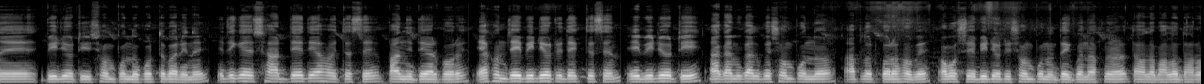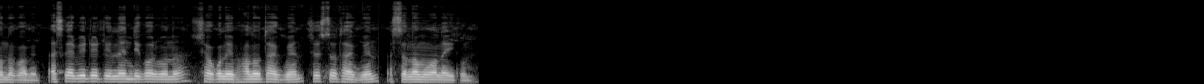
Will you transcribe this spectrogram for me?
ভিডিওটি সম্পূর্ণ করতে পারি নাই। এদিকে সার দিয়ে দেওয়া হইতেছে পানি দেওয়ার পরে। এখন যে ভিডিওটি দেখতেছেন, এই ভিডিওটি আগামীকালকে সম্পূর্ণ আপলোড করা হবে। অবশ্যই ভিডিওটি সম্পূর্ণ দেখবেন আপনারা, তাহলে ভালো ধারণা পাবেন। আজকের ভিডিওটি লেন্দি করব না। সকলে ভালো থাকবেন, সুস্থ থাকবেন। আসসালামু আলাইকুম।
